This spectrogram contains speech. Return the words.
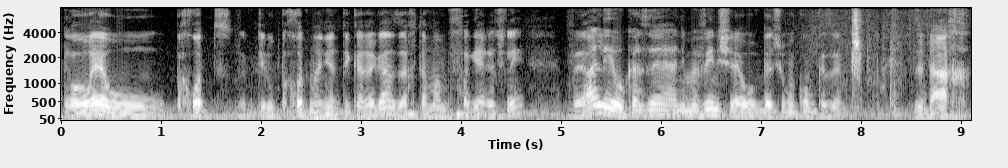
טראורה הוא פחות, כאילו פחות מעניין אותי כרגע, זו החתמה מפגרת שלי, ואלי הוא כזה, אני מבין שהוא באיזשהו מקום כזה, זה דעך.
